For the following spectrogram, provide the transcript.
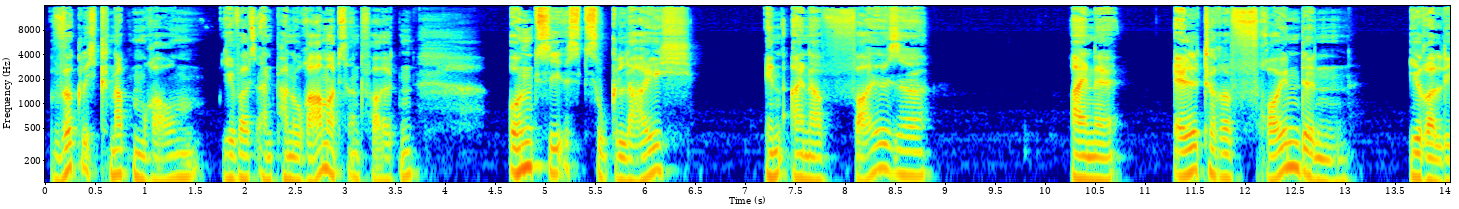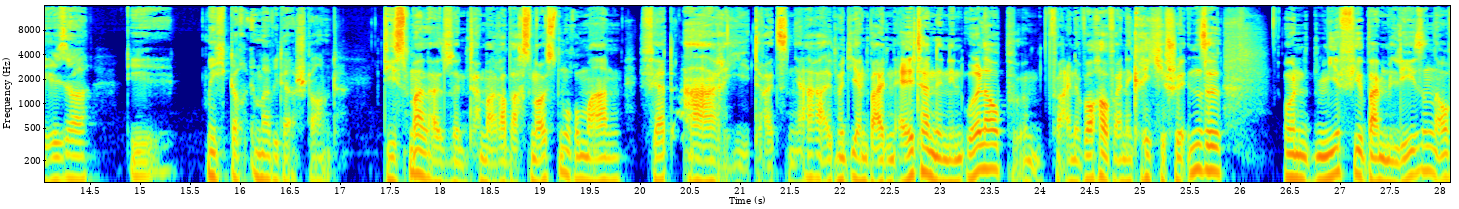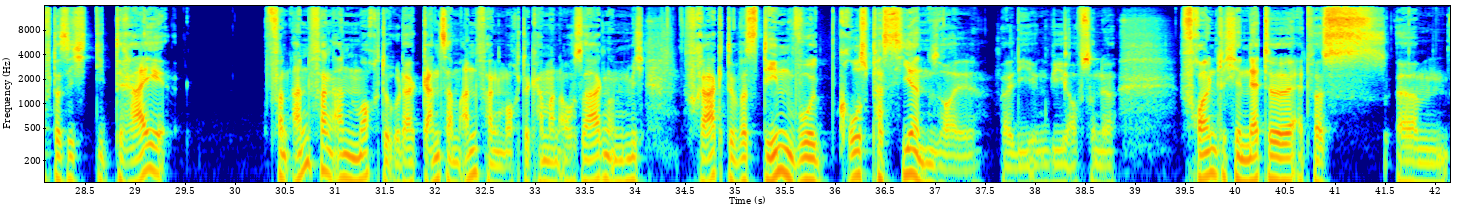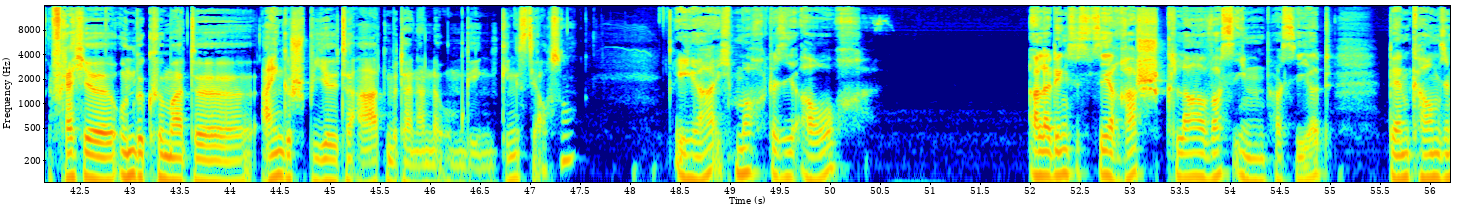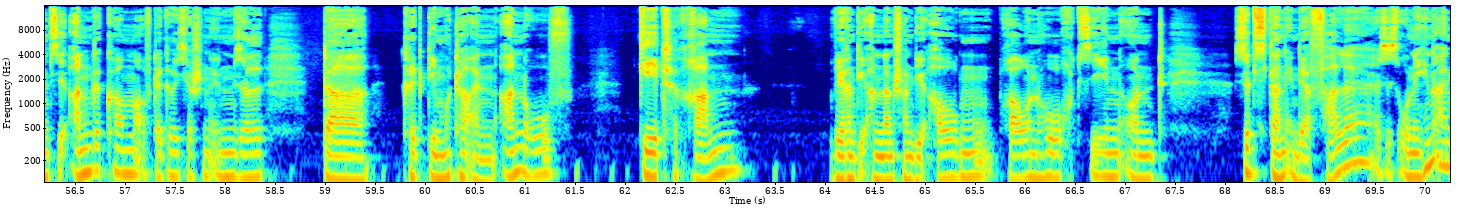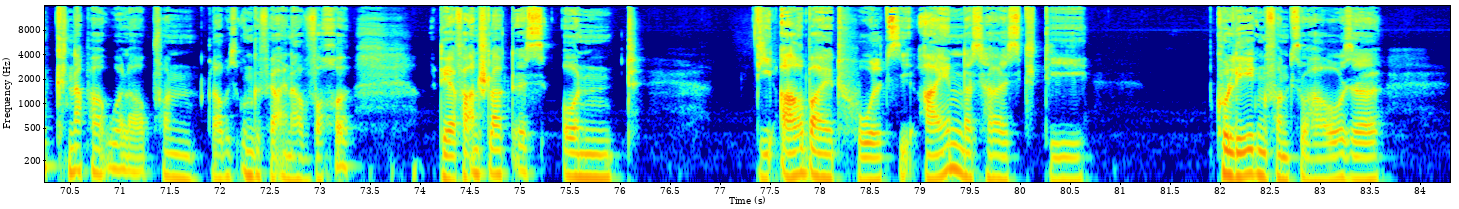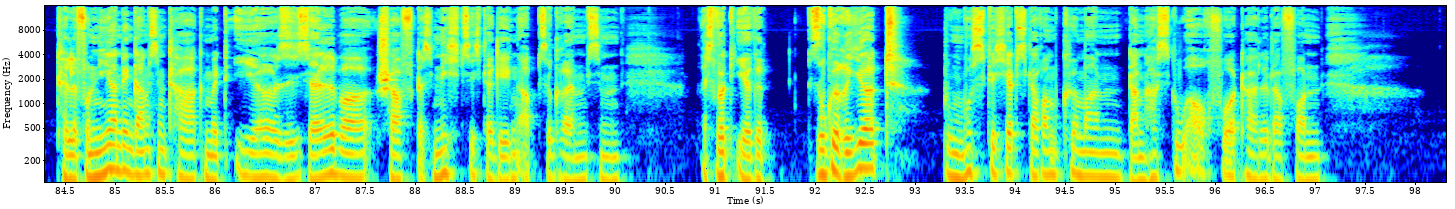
wirklich knappem Raum jeweils ein Panorama zu entfalten und sie ist zugleich in einer Weise eine ältere Freundin ihrer Leser, die mich doch immer wieder erstaunt. Diesmal, also in Tamara Bachs neuestem Roman, fährt Ari, 13 Jahre alt, mit ihren beiden Eltern in den Urlaub ähm, für eine Woche auf eine griechische Insel. Und mir fiel beim Lesen auf, dass ich die drei von Anfang an mochte oder ganz am Anfang mochte, kann man auch sagen, und mich fragte, was denen wohl groß passieren soll, weil die irgendwie auf so eine freundliche, nette, etwas ähm, freche, unbekümmerte, eingespielte Art miteinander umgingen. Ging es dir auch so? Ja, ich mochte sie auch. Allerdings ist sehr rasch klar, was ihnen passiert, denn kaum sind sie angekommen auf der griechischen Insel, da kriegt die Mutter einen Anruf, geht ran, während die anderen schon die Augenbrauen hochziehen und sitzt dann in der Falle. Es ist ohnehin ein knapper Urlaub von, glaube ich, ungefähr einer Woche, der veranschlagt ist und die Arbeit holt sie ein. Das heißt, die Kollegen von zu Hause telefonieren den ganzen Tag mit ihr. Sie selber schafft es nicht, sich dagegen abzugrenzen. Es wird ihr suggeriert, du musst dich jetzt darum kümmern, dann hast du auch Vorteile davon.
